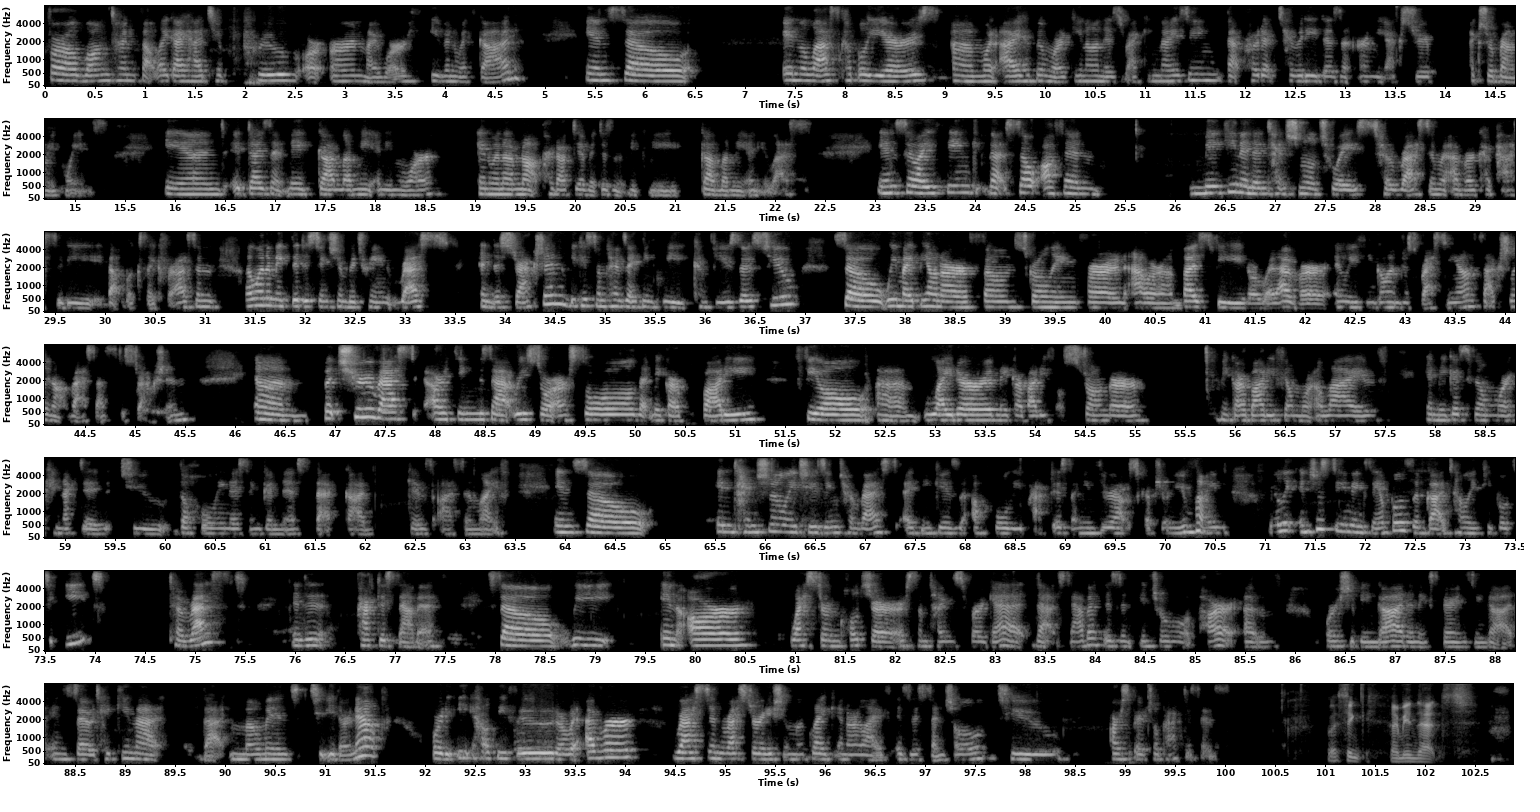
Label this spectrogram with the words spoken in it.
for a long time, felt like I had to prove or earn my worth, even with God. And so in the last couple years, um, what I have been working on is recognizing that productivity doesn't earn me extra extra brownie points, and it doesn't make God love me anymore. And when I'm not productive, it doesn't make me God love me any less. And so I think that so often making an intentional choice to rest in whatever capacity that looks like for us. And I want to make the distinction between rest and distraction because sometimes I think we confuse those two. So we might be on our phone scrolling for an hour on BuzzFeed or whatever, and we think, oh, I'm just resting. out. it's actually not rest, that's distraction. Um, but true rest are things that restore our soul, that make our body feel um, lighter, make our body feel stronger, make our body feel more alive, and make us feel more connected to the holiness and goodness that God gives us in life. And so, intentionally choosing to rest, I think, is a holy practice. I mean, throughout scripture, you find really interesting examples of God telling people to eat, to rest, and to practice Sabbath. So, we, in our Western culture, sometimes forget that Sabbath is an integral part of worshiping God and experiencing God. And so, taking that that moment to either nap or to eat healthy food or whatever rest and restoration look like in our life is essential to our spiritual practices. I think, I mean, that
